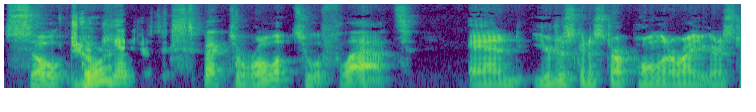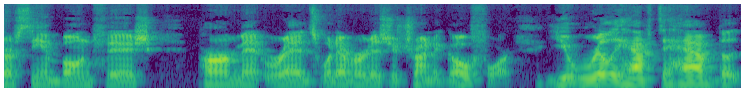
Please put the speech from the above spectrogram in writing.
So Sure. you can't just expect to roll up to a flat and you're just going to start pulling around. You're going to start seeing bonefish, permit, reds, whatever it is you're trying to go for. You really have to have the,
